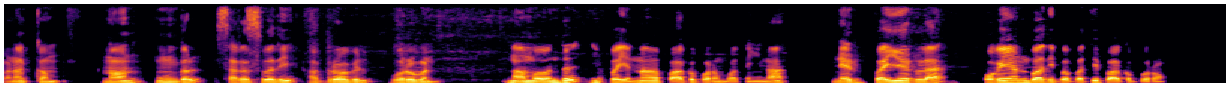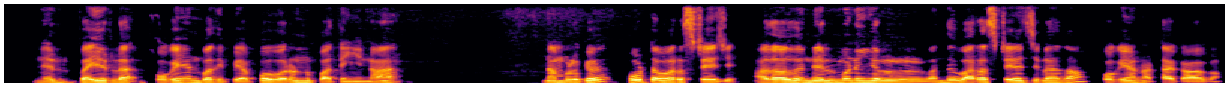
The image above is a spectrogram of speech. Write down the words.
வணக்கம். நான் உங்கள் சரஸ்வதி அக்ரோவில் ஒருவன். நாம் வந்து இப்போ என்ன பார்க்க போகிறோம் பார்த்தீங்கன்னா நெற்பயிரில் புகையான் பாதிப்பை பற்றி பார்க்க போகிறோம் நெற்பயிரில் புகையான் பாதிப்பு எப்போ வரும்னு பார்த்தீங்கன்னா நம்மளுக்கு பூட்ட வர ஸ்டேஜ் அதாவது நெல்மணிகள் வந்து வர ஸ்டேஜில் தான் புகையான் அட்டாக் ஆகும்.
